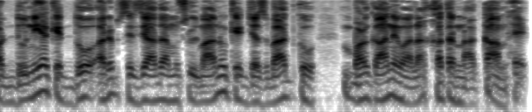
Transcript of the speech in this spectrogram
और दुनिया के दो अरब से ज़्यादा मुसलमानों के जज्बात को भड़काने वाला खतरनाक काम है।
